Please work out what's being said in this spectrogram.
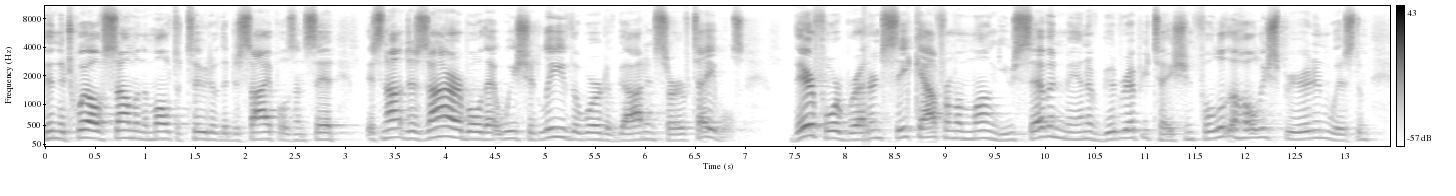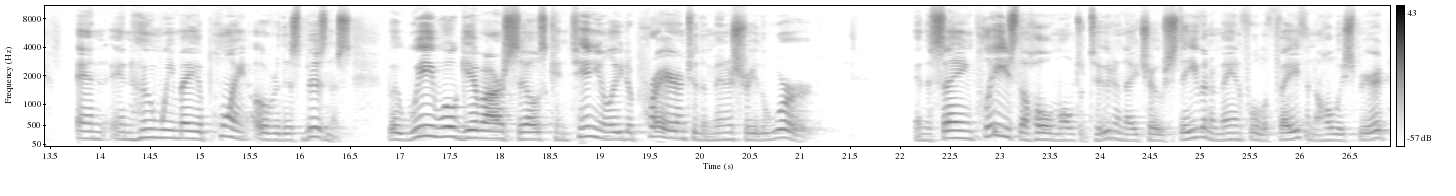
Then the twelve summoned the multitude of the disciples and said, It's not desirable that we should leave the word of God and serve tables. Therefore, brethren, seek out from among you seven men of good reputation, full of the Holy Spirit and wisdom, and in whom we may appoint over this business. But we will give ourselves continually to prayer and to the ministry of the word. And the saying pleased the whole multitude, and they chose Stephen, a man full of faith and the Holy Spirit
